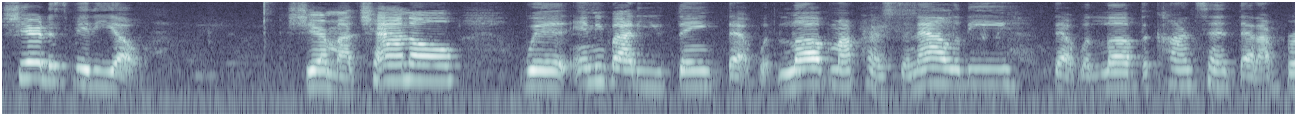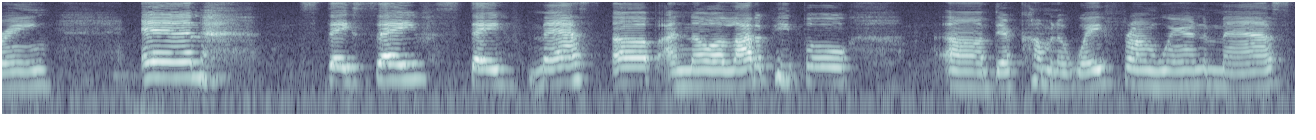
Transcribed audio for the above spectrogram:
share this video. Share my channel with anybody you think that would love my personality, that would love the content that I bring. And stay safe, stay masked up. I know a lot of people, um, they're coming away from wearing the mask.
